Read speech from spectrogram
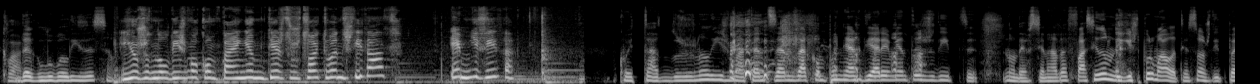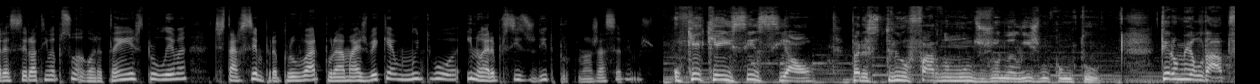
Claro. da globalização. E o jornalismo acompanha-me desde os 18 anos de idade. É a minha vida. Coitado do jornalismo, há tantos anos a acompanhar diariamente a Judite. Não deve ser nada fácil. Eu não digo isto por mal. Atenção, a Judite parece ser ótima pessoa. Agora tem este problema de estar sempre a provar por A mais B que é muito boa. E não era preciso, Judite, porque nós já sabemos. O que é que é essencial para se triunfar no mundo do jornalismo como tu? Ter humildade,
